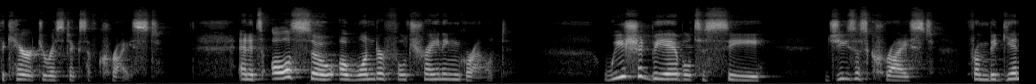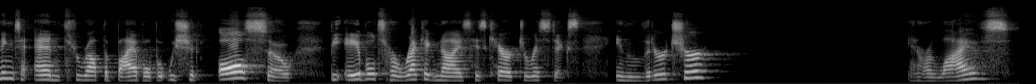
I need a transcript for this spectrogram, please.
the characteristics of Christ. And it's also a wonderful training ground. We should be able to see Jesus Christ from beginning to end throughout the Bible, but we should also be able to recognize his characteristics in literature, in our lives.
